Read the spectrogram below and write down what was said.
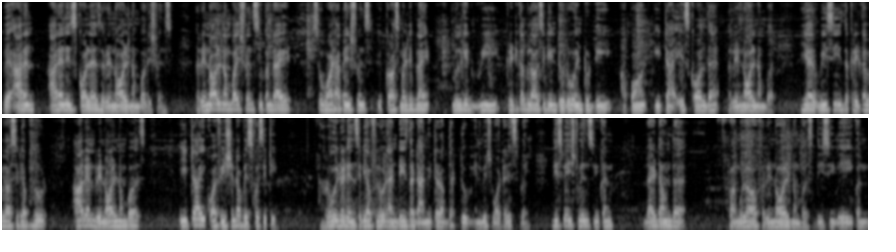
where Rn Rn is called as Reynolds number students. Reynolds number students you can write. So what happens students? You cross multiply, you will get v critical velocity into rho into d upon eta is called the Reynolds number. Here we see the critical velocity of fluid, Rn Reynolds numbers, eta is coefficient of viscosity, rho is the density of fluid, and d is the diameter of the tube in which water is flowing. This way students you can write down the formula of Reynolds numbers. This way you can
